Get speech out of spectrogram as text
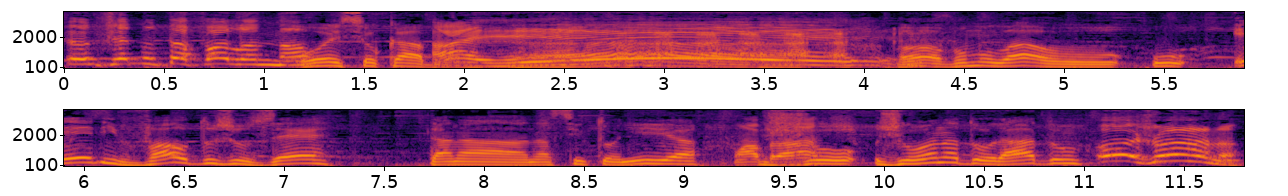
Eu, você não tá falando, não. Oi, seu cabra. Aê! Ó, vamos lá, o, o Erivaldo José tá na, na sintonia. Um abraço. Joana Dourado Ô, Joana!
